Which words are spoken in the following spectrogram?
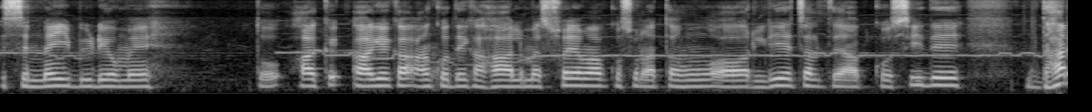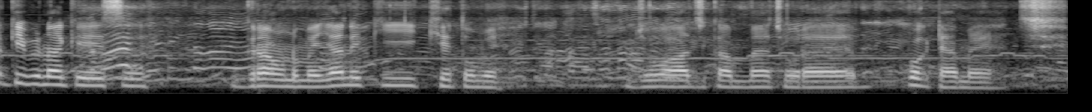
इस नई वीडियो में। तो आगे आगे का आँखों देखा हाल मैं स्वयं आपको सुनाता हूँ, और लिए चलते आपको सीधे धार की बिना के इस ग्राउंड में, यानी कि खेतों में। जो आज का मैच हो रहा है वक्टा मैच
